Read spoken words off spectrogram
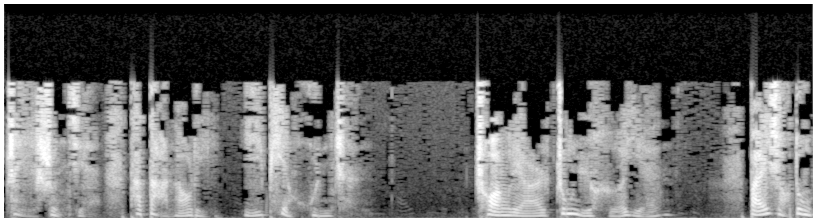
这一瞬间，他大脑里一片昏沉。窗帘终于合严，白小洞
